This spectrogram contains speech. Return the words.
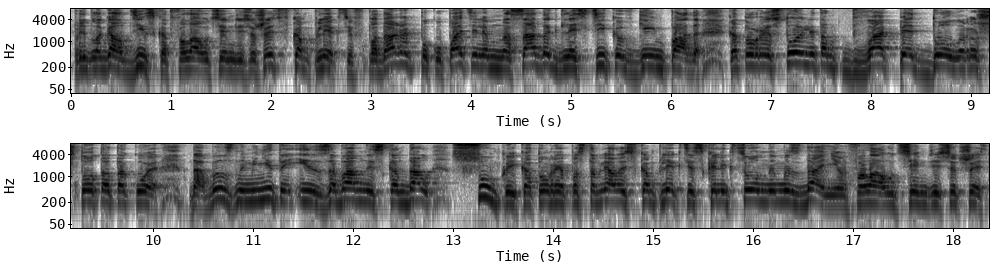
предлагал диск от Fallout 76 в комплекте в подарок покупателям насадок для стиков геймпада, которые стоили там 2-5 долларов, что-то такое. Да, был знаменитый и забавный скандал с сумкой, которая поставлялась в комплекте с коллекционным изданием Fallout 76.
